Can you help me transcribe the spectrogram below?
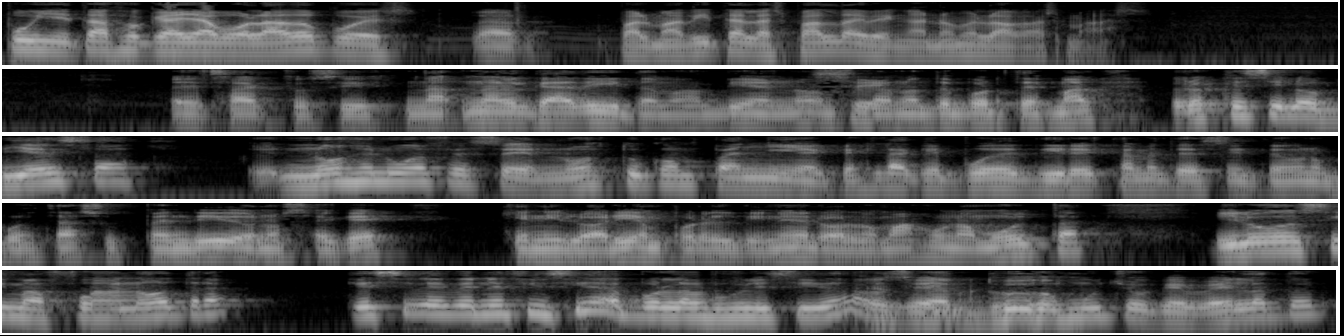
puñetazo que haya volado, pues palmadita en la espalda y venga, no me lo hagas más. Exacto, sí. Nalgadita más bien, ¿no? no te portes mal. Pero es que si lo piensas, eh, no es en UFC, no es tu compañía, que es la que puede directamente decirte, bueno, pues está suspendido, no sé qué, que ni lo harían por el dinero, a lo más una multa. Y luego encima fue en otra que se le beneficia por la publicidad. O sea, dudo mucho que Bellator,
